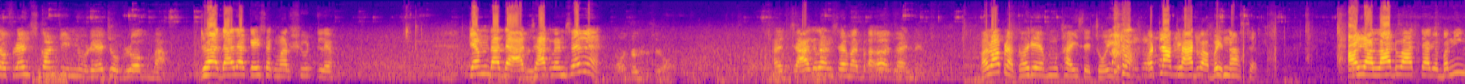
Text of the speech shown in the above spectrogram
તો ફ્રેન્ડ્સ કન્ટિન્યુ રહેજો બ્લોગમાં જો આ દાદા કહી છે કે મારું શૂટ લે. કેમ દાદા? આ જાગરણ છે ને? આ. જાગરણ છે અમારે બધાને હાલો આપણા ઘરે શું થાય છે જોઈએ. કેટલાક લાડવા બન્યા છે. આયા લાડવા અત્યારે બની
